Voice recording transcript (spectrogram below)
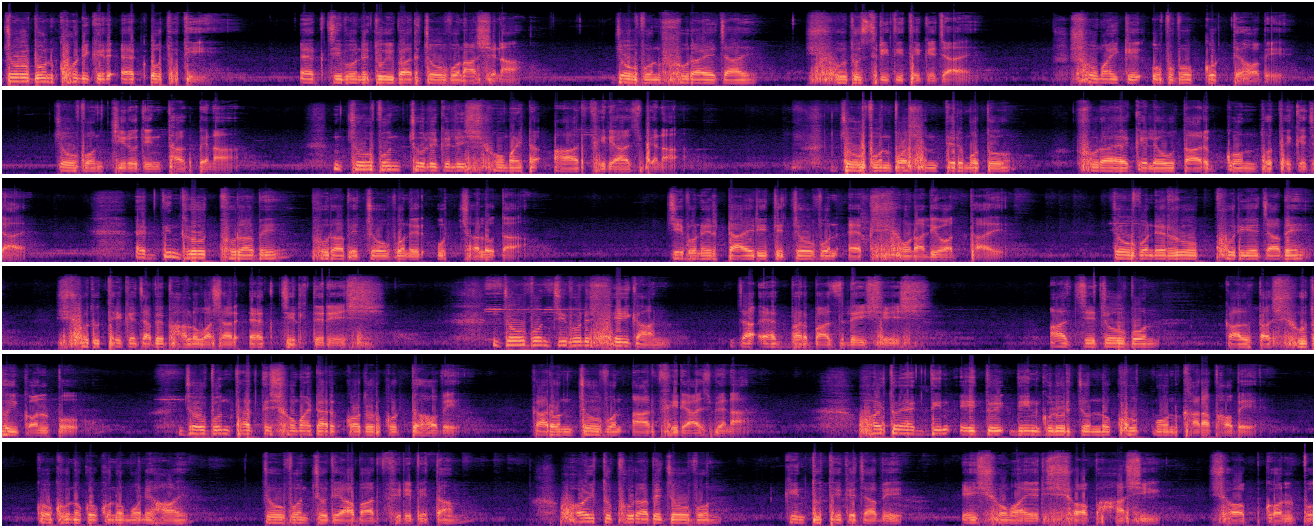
যৌবন ক্ষণিকের এক অতিথি। এক জীবনে দুইবার যৌবন আসে না। যৌবন ফুরায় যায়, শুধু স্মৃতি থেকে যায়। সময়কে উপভোগ করতে হবে। যৌবন চিরদিন থাকবে না। যৌবন চলে গেলে সময়টা আর ফিরে আসবে না। যৌবন বসন্তের মতো ফুরায় গেলেও তার গন্ধ থেকে যায়। একদিন রোদ ফুরাবে ফুরাবে যৌবনের উচ্ছলতা। জীবনের ডায়েরিতে যৌবন এক সোনালি অধ্যায়। যৌবনের রূপ ফুরিয়ে যাবে, শুধু থেকে যাবে ভালোবাসার এক চিলতে রেশ। যৌবন জীবনের সেই গান, যা একবার বাজলেই শেষ। আজ যে যৌবন, কাল তা শুধুই গল্প। যৌবন থাকতে সময়টার কদর করতে হবে। কারণ যৌবন আর ফিরে আসবে না। হয়তো একদিন এই দুই দিনগুলোর জন্য খুব মন খারাপ হবে। কখনো কখনো মনে হয়, যৌবন যদি আবার ফিরে পেতাম, হয়তো ফুরাবে যৌবন, কিন্তু থেকে যাবে এই সময়ের সব হাসি, সব গল্প।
